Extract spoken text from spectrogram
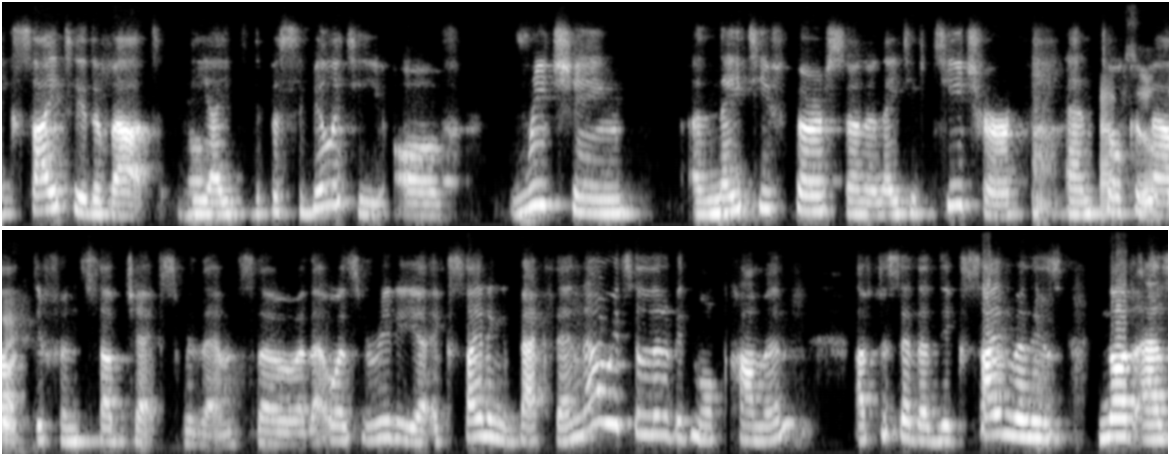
excited about the the possibility of reaching a native person, a native teacher, and talk about different subjects with them. So uh, that was really uh, exciting back then. Now it's a little bit more common. I have to say that the excitement is not as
